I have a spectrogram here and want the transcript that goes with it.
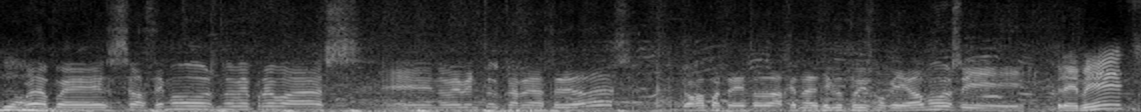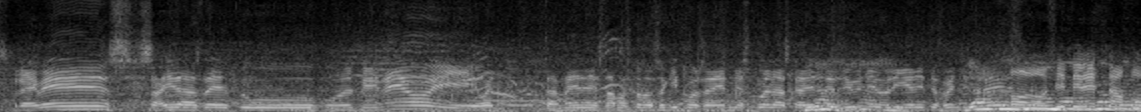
bueno, pues hacemos nueve pruebas, eh, nueve eventos, carreras federadas, luego aparte de toda la agenda de cicloturismo que llevamos y Brevets. breves, salidas de tu, por el Pirineo y bueno, también estamos con los equipos en escuelas, cadetes junior y élites 23. Todo, sí tienes tajo.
